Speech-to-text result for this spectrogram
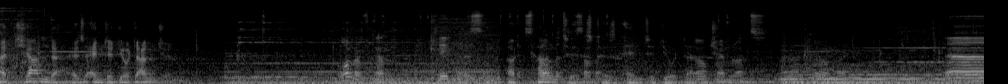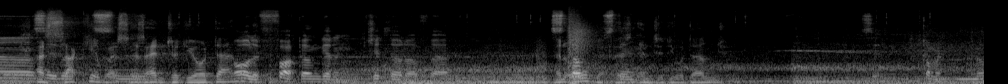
A Chunder has entered your dungeon. I wonder if I can click this A and to cultist has entered your No, dungeon. maybe not. Uh. A succubus has entered your dungeon. Holy fuck, I'm getting shitload of uh, An ogre has entered your dungeon. See, come here. No.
